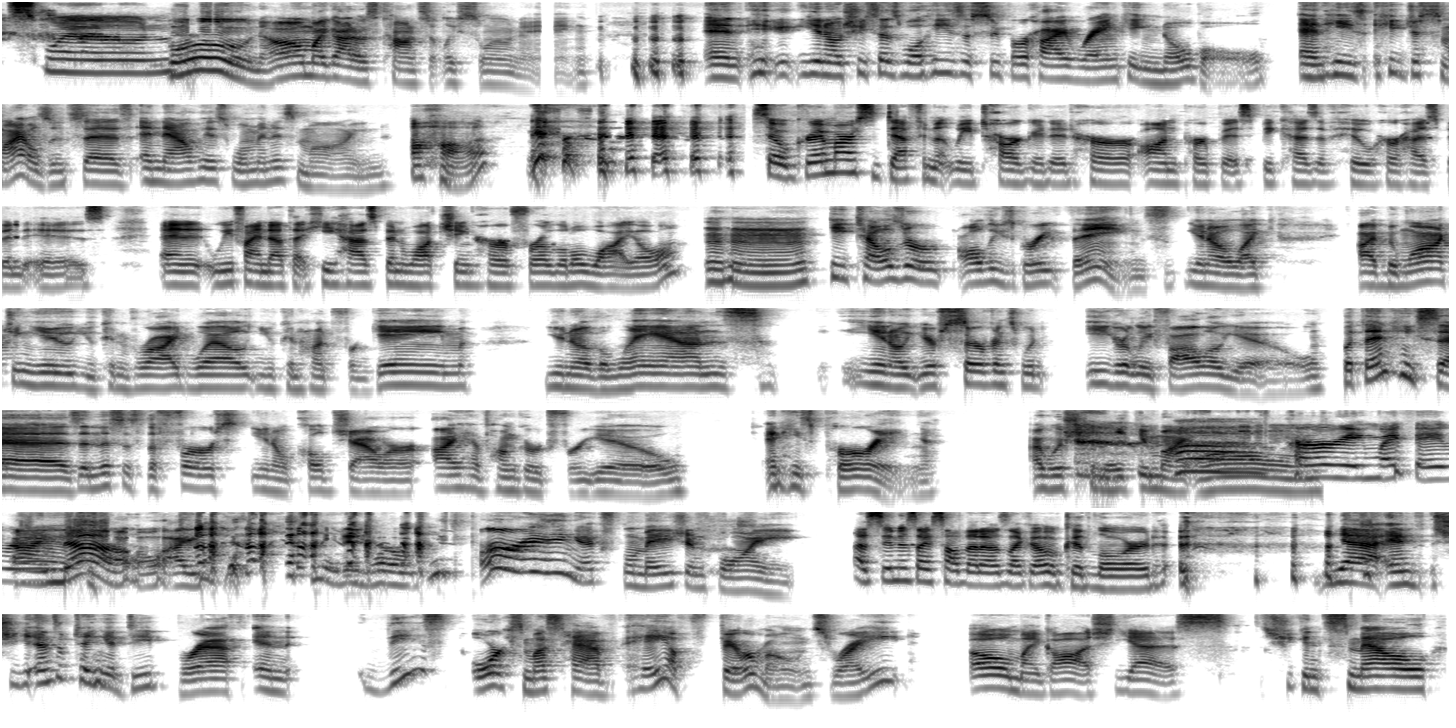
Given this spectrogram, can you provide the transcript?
Swoon. Swoon. Oh my God, I was constantly swooning. and he, you know, she says, "Well, he's a super high-ranking noble." And he's he just smiles and says, "And now his woman is mine." Uh huh. so Grimarr's definitely targeted her on purpose because of who her husband is. And we find out that he has been watching her for a little while. hmm He tells her all these great things, you know, like I've been watching you. You can ride well. You can hunt for game. You know the lands. You know your servants would eagerly follow you. But then he says, and this is the first, you know, cold shower. I have hungered for you, and he's purring. I wish to make you my own. Purring, my favorite. I know. I a note. He's purring! Exclamation point. As soon as I saw that, I was like, oh, good lord. yeah, and she ends up taking a deep breath, and these orcs must have hey of pheromones, right? Oh my gosh, yes. She can smell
